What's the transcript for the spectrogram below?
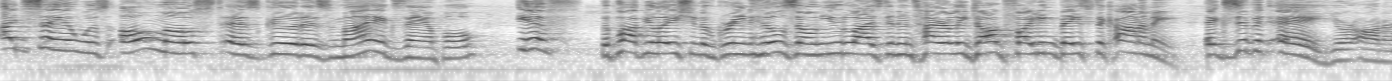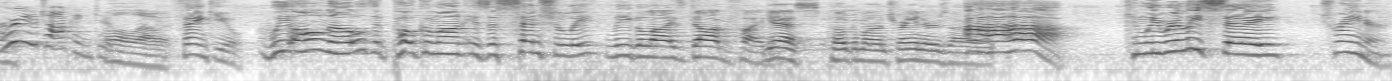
I'd say it was almost as good as my example if the population of Green Hill Zone utilized an entirely dogfighting based economy. Exhibit A, Your Honor. Who are you talking to? I'll allow it. Thank you. We all know that Pokemon is essentially legalized dogfighting. Yes, Pokemon trainers are. Ah, ha, ha. Can we really say trainer?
